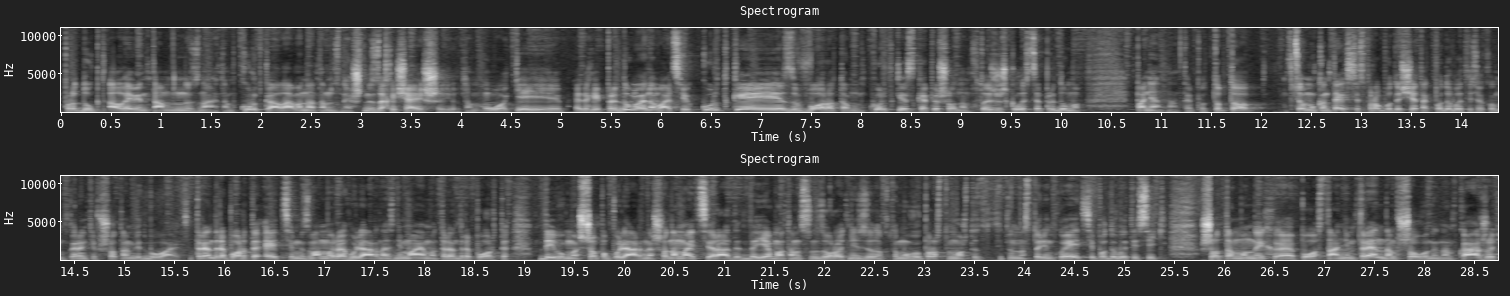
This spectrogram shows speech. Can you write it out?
продукт, але він там, ну не знаю, там куртка, але вона там знаєш, не захищає шию. Там о, окей, я такий придумаю інновацію. Куртки з воротом, куртки з капюшоном. Хтось же ж колись це придумав. Понятно, типу, тобто. В цьому контексті спробувати ще так подивитися конкурентів, що там відбувається. Тренд-репорти Etsy. Ми з вами регулярно знімаємо тренд-репорти, дивимося, що популярне, що нам Etsy радить, даємо там зворотній зв'язок. Тому ви просто можете зайти на сторінку Etsy, подивитися, що там у них е, по останнім трендам, що вони нам кажуть,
